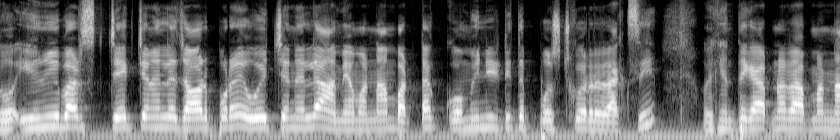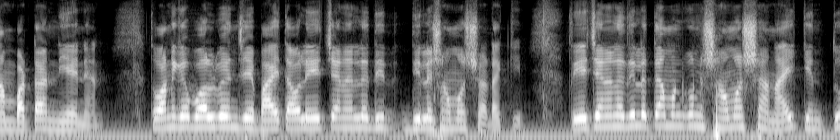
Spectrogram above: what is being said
তো ইউনিভার্স টেক চ্যানেলে যাওয়ার পরে ওই চ্যানেলে আমি আমার নাম্বারটা কমিউনিটিতে পোস্ট করে রাখছি। ওইখান থেকে আপনারা আপনার নাম্বারটা নিয়ে নেন। তো অনেকে বলবেন যে, ভাই, তাহলে এই চ্যানেলে দিলে সমস্যাটা কি? তো এই চ্যানেলে দিলে তেমন কোনো সমস্যা নাই, কিন্তু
